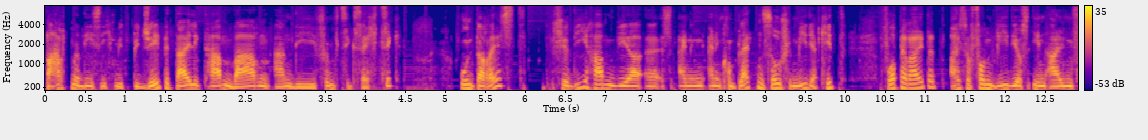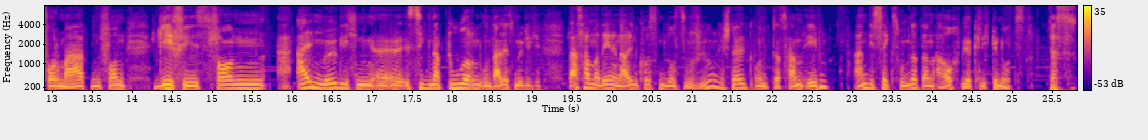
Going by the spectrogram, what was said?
Partner, die sich mit Budget beteiligt haben, waren an die 50, 60. Und der Rest, für die haben wir äh, einen, einen kompletten Social Media Kit vorbereitet, also von Videos in allen Formaten, von GIFs, von äh, allen möglichen äh, Signaturen und alles Mögliche. Das haben wir denen allen kostenlos zur Verfügung gestellt und das haben eben an die 600 dann auch wirklich genutzt. Das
